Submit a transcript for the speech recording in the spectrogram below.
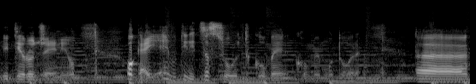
eterogeneo. Ok, e utilizza Salt come, come motore. Uh,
